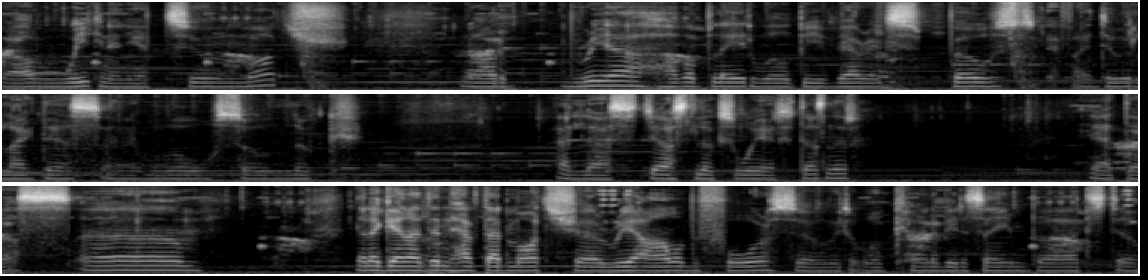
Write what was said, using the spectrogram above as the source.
Without weakening it too much. Now the rear hover blade will be very exposed if I do it like this and it will also look unless just looks weird, doesn't it? Yeah, it does. Um, then again, I didn't have that much uh, rear armor before, so it will kind of be the same, but still.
